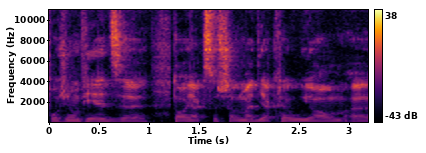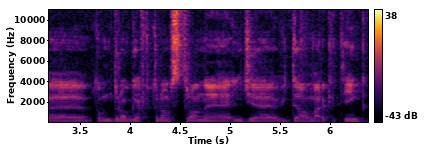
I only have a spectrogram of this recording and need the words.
poziom wiedzy, to jak social media kreują e, tą drogę, w którą stronę idzie wideo marketing,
